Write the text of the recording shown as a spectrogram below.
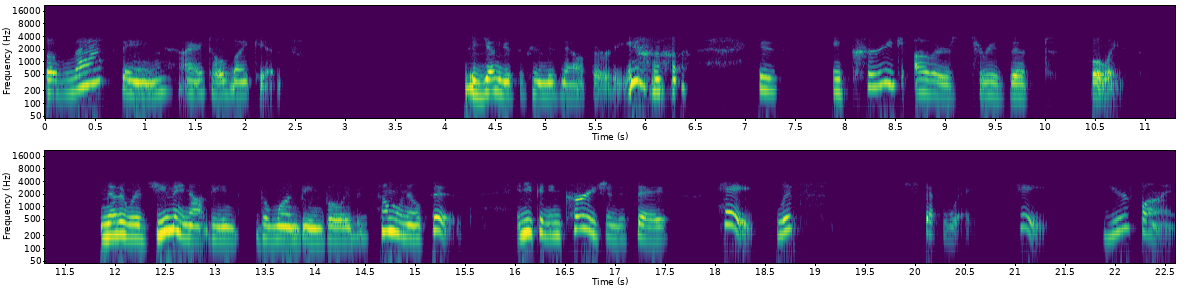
The last thing I told my kids, the youngest of whom is now 30, is encourage others to resist bullies. In other words, you may not be the one being bullied, but someone else is. And you can encourage them to say, hey, let's step away. Hey, you're fine.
